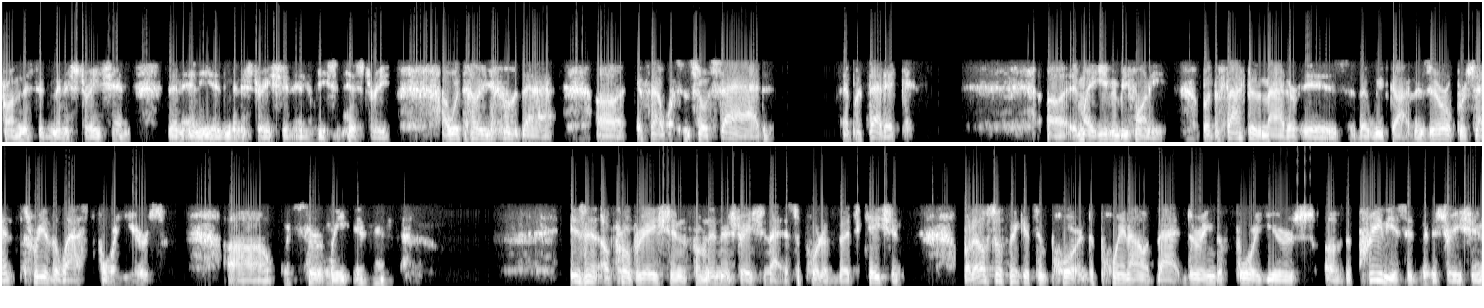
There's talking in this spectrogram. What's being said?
from this administration than any administration in recent history. I would tell you that uh, if that wasn't so sad and pathetic, uh, it might even be funny. But the fact of the matter is that we've gotten a 0% three of the last four years, uh, which certainly isn't isn't appropriation from an administration that is supportive of education. But I also think it's important to point out that during the four years of the previous administration,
